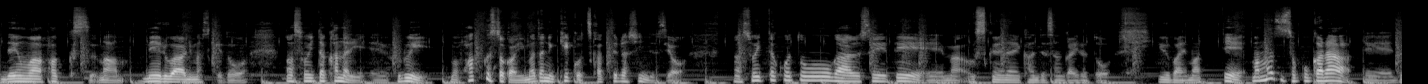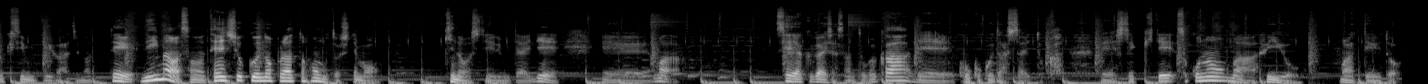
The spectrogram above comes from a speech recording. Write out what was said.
電話、ファックス、まあ、メールはありますけど、まあ、そういったかなり、え古い、まあ、ファックスとかは未だに結構使ってるらしいんですよ。まあ、そういったことがあるせいで、えー、まあ、薄く寝ない患者さんがいるという場合もあって、まあ、まずそこから、えー、ドキシミティが始まって、で、今はその転職のプラットフォームとしても機能しているみたいで、えー、まあ、製薬会社さんとかが、えー、広告を出したりとか、えー、してきて、そこの、まあ、フィーをもらっていると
